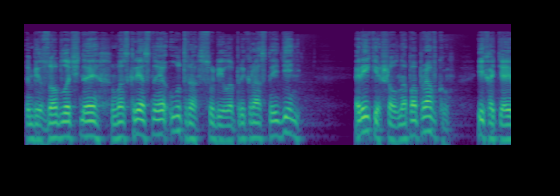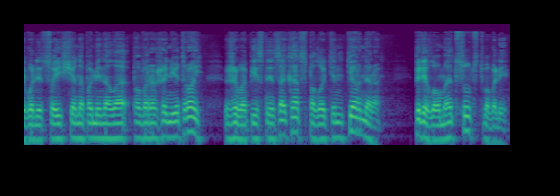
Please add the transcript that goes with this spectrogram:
Безоблачное воскресное утро сулило прекрасный день. Рики шел на поправку, и хотя его лицо еще напоминало, по выражению Трой, живописный закат с полотен Тернера, переломы отсутствовали,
